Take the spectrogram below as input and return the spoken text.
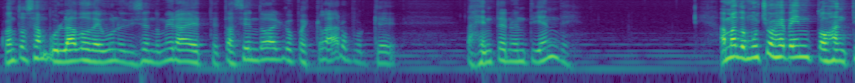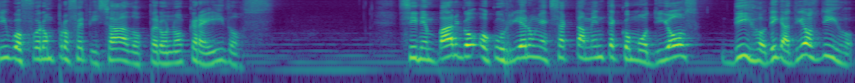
¿Cuántos se han burlado de uno diciendo, mira, este está haciendo algo? Pues claro, porque la gente no entiende. Amado, muchos eventos antiguos fueron profetizados, pero no creídos. Sin embargo, ocurrieron exactamente como Dios dijo. Diga, Dios dijo.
